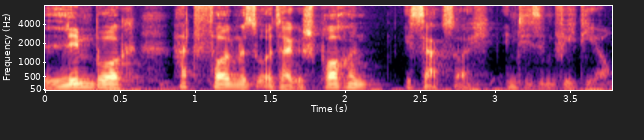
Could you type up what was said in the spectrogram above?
Limburg hat folgendes Urteil gesprochen. Ich sage es euch in diesem Video.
